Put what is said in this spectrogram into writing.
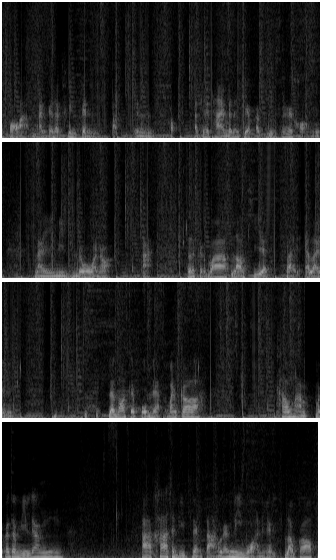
นฟอร์มันก็จะขึ้นเป็นปรับเป็นประเทศไทยไม่ได้เกี่ยวกับยูเซอร์ของใน Nintendo เนาะอะแล้วถ้าเกิดว่าเราเคียดใส่อะไรเรียบร้อยเสร็จปุ๊บเนี่ยมันก็เข้ามามันก็จะมีเรื่อง ค่าสถิติต่างๆ เรื่องรีวอร์ดอะไรเงี้ยเราก็ไป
